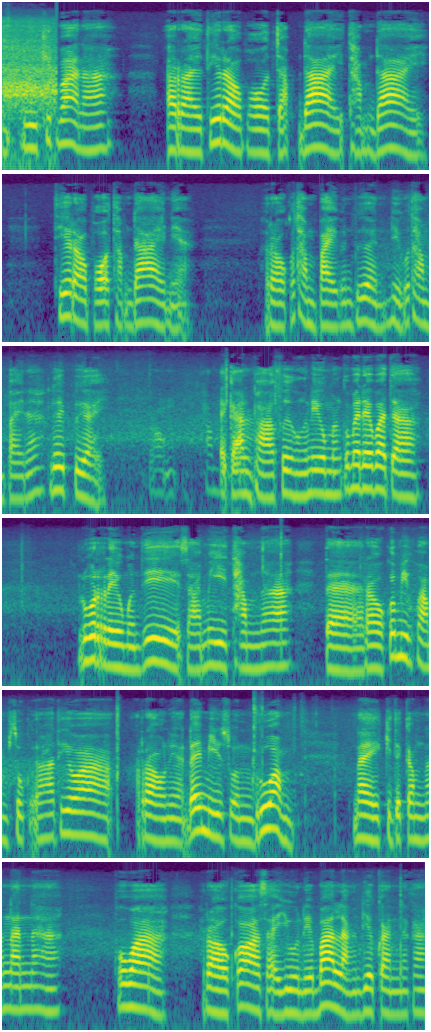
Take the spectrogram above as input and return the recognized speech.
เพื่อนดูคิดว่านะ อะไรที่เราพอจับได้ทำได้ ที่เราพอทำได้เนี่ย เราก็ทำไปเพื่อนๆนิวก็ทำไปนะเรื่อยเปื่อยไอการผ่าฟืนของนิวมันก็ไม่ได้ว่าจะรวดเร็วเหมือนที่สามีทำนะคะแต่เราก็มีความสุขนะคะที่ว่าเราเนี่ยได้มีส่วนร่วมในกิจกรรมนั้นๆนะคะเพราะว่าเราก็อาศัยอยู่ในบ้านหลังเดียวกันนะคะ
